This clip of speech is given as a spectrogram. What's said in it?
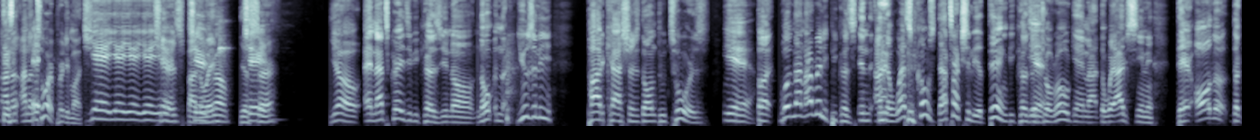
on, a, on a tour, pretty much. Yeah, yeah, yeah, yeah, yeah. Cheers, by the way. bro. Yes, Cheers. sir. Yo, and that's crazy because you know, no, usually podcasters don't do tours, Yeah, but well, not not really because in on the West Coast, that's actually a thing because Yeah. of Joe Rogan. uh, The way I've seen it, they're all the the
